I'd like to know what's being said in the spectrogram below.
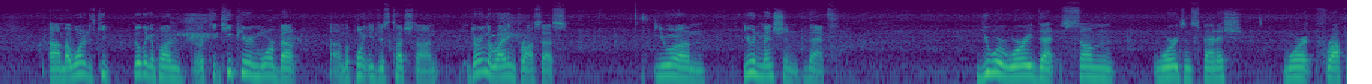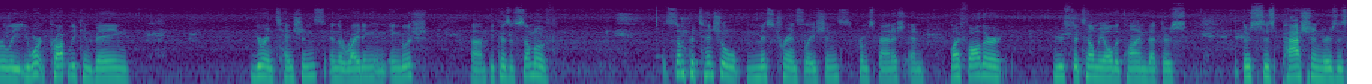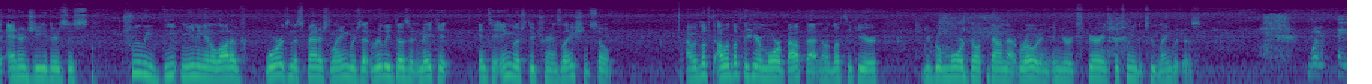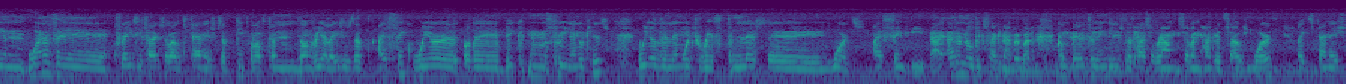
um, I wanted to keep building upon or keep, keep hearing more about um, a point you just touched on during the writing process. You um, you had mentioned that you were worried that some words in Spanish weren't properly you weren't properly conveying your intentions in the writing in English um, because of some of some potential mistranslations from Spanish. And my father used to tell me all the time that there's there's this passion, there's this energy, there's this truly deep meaning in a lot of words in the Spanish language that really doesn't make it into English through translation. So I would love to I would love to hear more about that, and I would love to hear you go more do- down that road in, in your experience between the two languages? Well, um, one of the crazy facts about Spanish that people often don't realize is that I think we are of the big mm, three languages. We are the language with less uh, words. I think I, I don't know the exact number, but compared to English that has around 700,000 words, like Spanish,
